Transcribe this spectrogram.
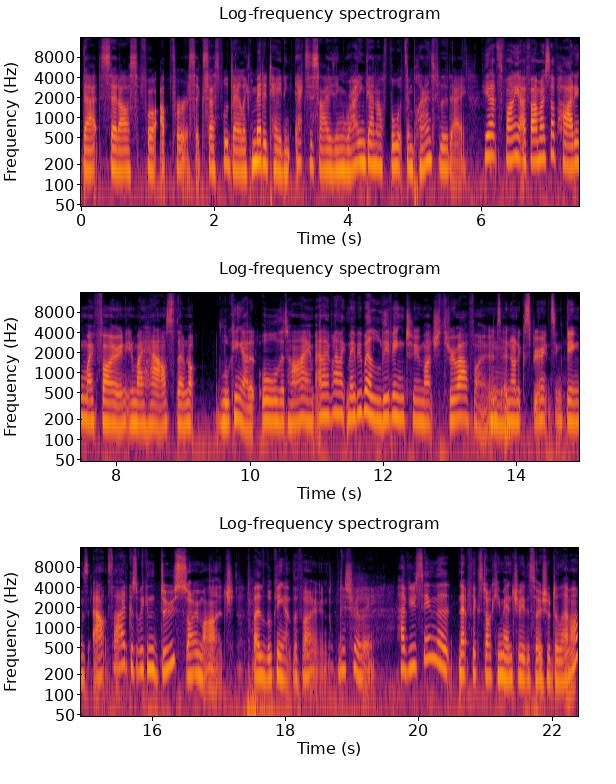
that set us for up for a successful day, like meditating, exercising, writing down our thoughts and plans for the day. Yeah, it's funny. I find myself hiding my phone in my house so that I'm not looking at it all the time. And I find like maybe we're living too much through our phones and mm. not experiencing things outside because we can do so much by looking at the phone. Literally. Have you seen the Netflix documentary, The Social Dilemma?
